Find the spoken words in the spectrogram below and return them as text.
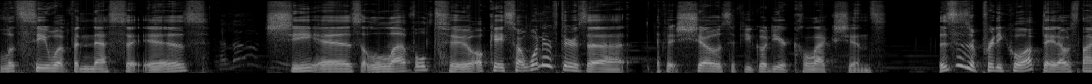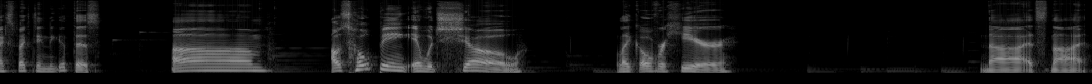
Let's see what Vanessa is. She is level two. Okay, so I wonder if there's a if it shows if you go to your collections. This is a pretty cool update. I was not expecting to get this. Um, I was hoping it would show like over here. Nah, it's not.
